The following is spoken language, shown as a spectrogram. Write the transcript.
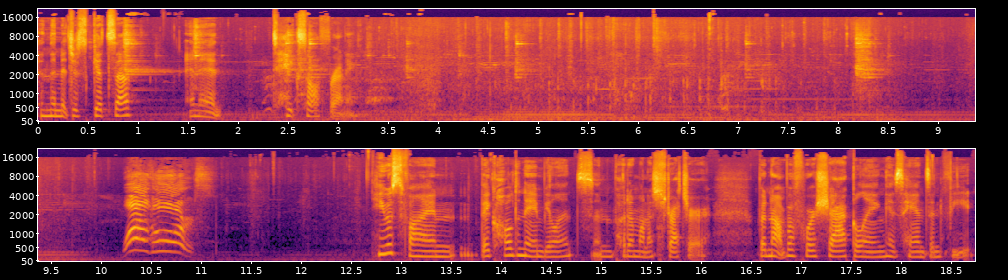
And then it just gets up and it takes off running. Wild horse! He was fine. They called an ambulance and put him on a stretcher, but not before shackling his hands and feet.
